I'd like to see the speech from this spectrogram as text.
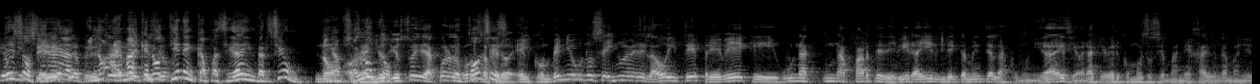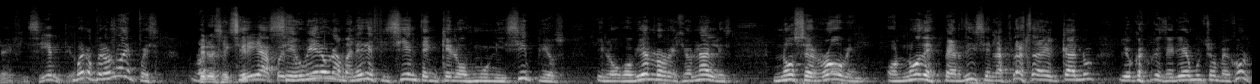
eso sería. además que no tienen capacidad de inversión. No, en absoluto. yo, estoy de acuerdo con eso, pero el convenio 169 de la OIT prevé que una, una parte debiera ir directamente a las comunidades y habrá que ver cómo eso se maneja de una manera eficiente. Bueno, pero no hay, pues. Pero se si, crea. Pues, si hubiera una manera eficiente en que los municipios y los gobiernos regionales no se roben o no desperdicien la plata del canon, yo creo que sería mucho mejor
